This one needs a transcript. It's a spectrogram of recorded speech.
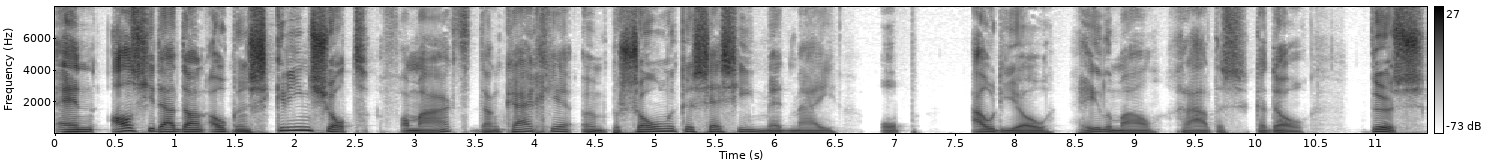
En als je daar dan ook een screenshot van maakt, dan krijg je een persoonlijke sessie met mij op audio helemaal gratis cadeau. Dus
